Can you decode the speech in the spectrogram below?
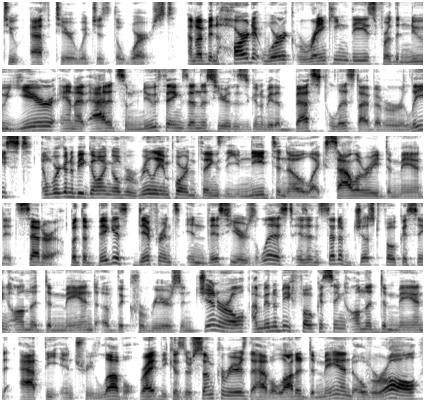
to F tier, which is the worst. And I've been hard at work ranking these for the new year, and I've added some new things in this year. This is gonna be the best list I've ever released. And we're gonna be going over really important things that you need to know, like salary, demand, etc. But the biggest difference in this year's list is instead of just focusing on the demand of the careers in general, I'm gonna be focusing on the demand at the entry level, right? Because there's some careers that have a lot of demand overall,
